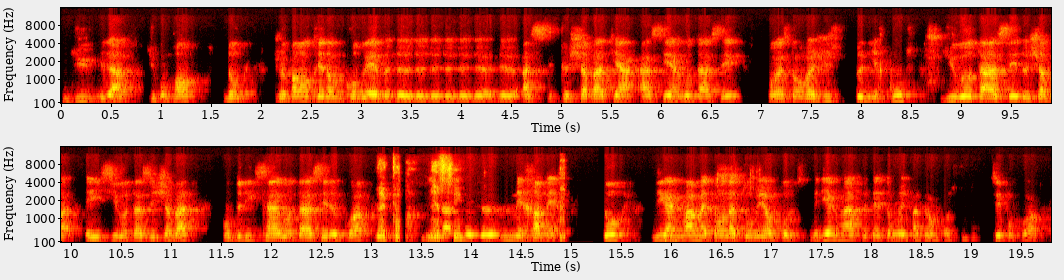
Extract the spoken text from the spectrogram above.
du lave. Tu comprends? Donc, je ne veux pas rentrer dans le problème de, de, que Shabbat, il y a assez un gota assez. Pour l'instant, on va juste tenir compte du gota assez de Shabbat. Et ici, gota assez Shabbat, on te dit que c'est un gota assez de quoi? D'accord, merci. De Mechamer. Donc, Diagma, maintenant, on a tout mis en cause. Mais Diagma, peut-être, on ne met pas tout en cause. C'est pourquoi?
